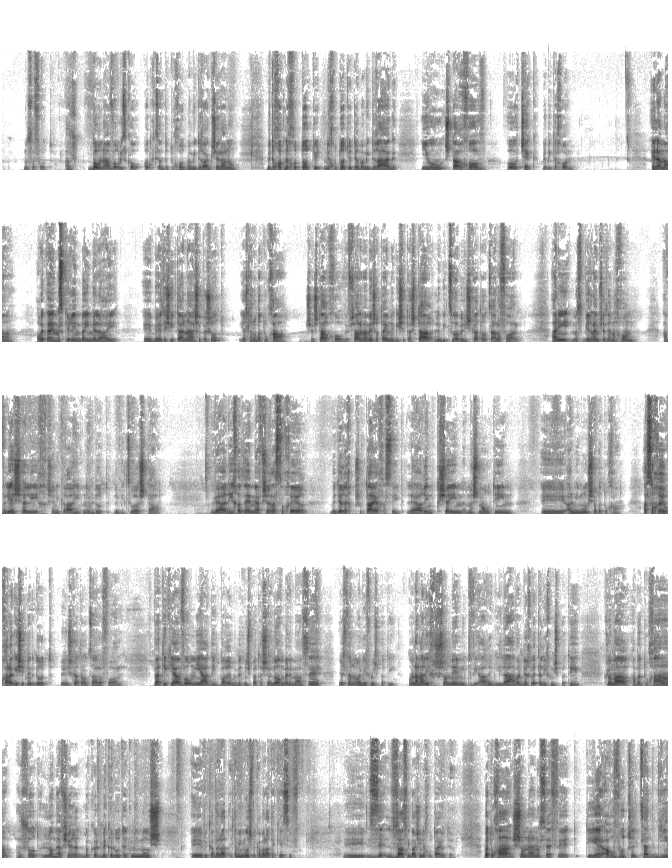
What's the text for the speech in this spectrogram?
נוספות. אז בואו נעבור לזכור עוד קצת בטוחות במדרג שלנו. בטוחות נחותות, נחותות יותר במדרג יהיו שטר חוב או צ'ק לביטחון. אלא מה? הרבה פעמים מזכירים באים אליי אה, באיזושהי טענה שפשוט יש לנו בטוחה של שטר חוב, אפשר לממש אותה אם נגיש את השטר לביצוע בלשכת ההוצאה לפועל. אני מסביר להם שזה נכון, אבל יש הליך שנקרא התנגדות לביצוע שטר. וההליך הזה מאפשר לסוחר בדרך פשוטה יחסית להערים קשיים משמעותיים אה, על מימוש הבטוחה. הסוחר יוכל להגיש התנגדות ללשכת ההוצאה לפועל. והתיק יעבור מיד להתברר בבית משפט השלום ולמעשה יש לנו הליך משפטי. אמנם הליך שונה מתביעה רגילה אבל בהחלט הליך משפטי. כלומר הבטוחה הזאת לא מאפשרת בקלות את מימוש אה, וקבלת, את המימוש וקבלת הכסף. אה, זה, זו הסיבה שהיא נחותה יותר. בטוחה שונה נוספת תהיה ערבות של צד ג'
